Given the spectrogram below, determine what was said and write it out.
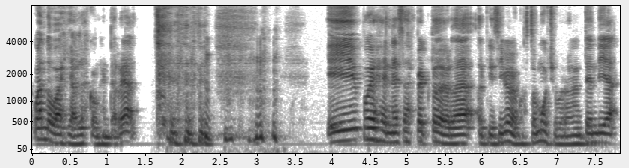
cuando vas y hablas con gente real. y pues en ese aspecto de verdad al principio me costó mucho, pero no entendía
